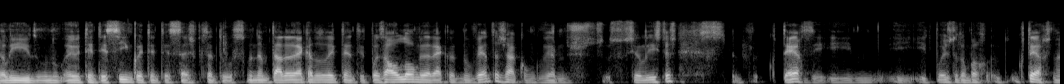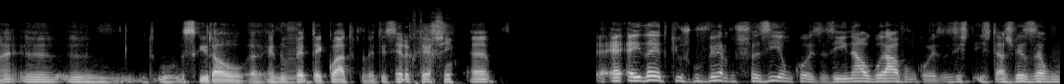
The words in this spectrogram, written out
ali em 85, 86, portanto, a segunda metade da década de 80 e depois ao longo da década de 90, já com governos socialistas, Guterres e, e, e depois Durão Barroso, Guterres, não é? Uh, uh, a seguir ao, uh, em 94, 95. Era Guterres, sim. A, a, ideia de que os governos faziam coisas e inauguravam coisas, isto, isto, às vezes é um.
